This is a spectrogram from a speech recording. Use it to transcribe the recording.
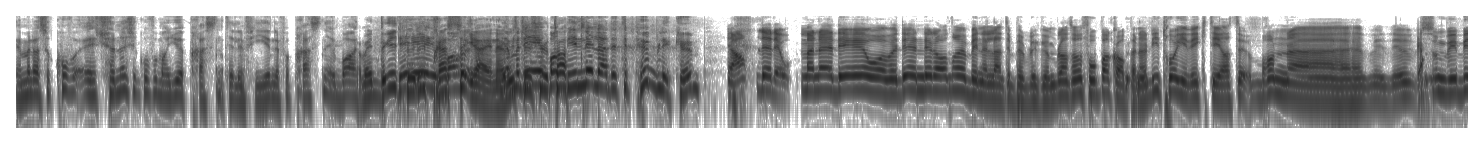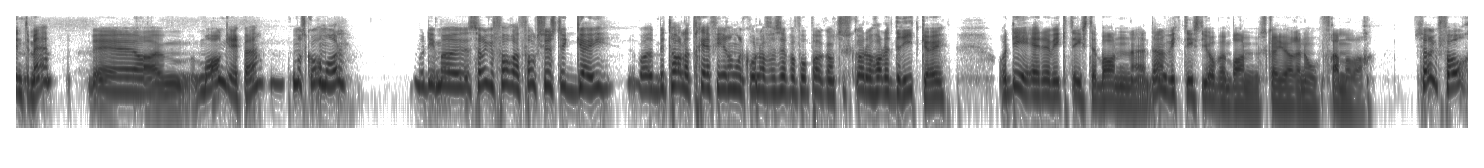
Ja, men altså, hvorfor, jeg skjønner ikke hvorfor man gjør pressen til en fiende, for pressen er jo bare Ja, men drit nå i de pressegreiene. Ja, men det er bare tatt- bindeleddet til publikum! Ja, det er det jo. Men eh, det er jo det er en del andre bindeledd til publikum, blant annet fotballkampene. De tror jeg er viktig. At Brann, eh, som vi begynte med, eh, må angripe. Må skåre mål. Og de må sørge for at folk syns det er gøy. Betaler 300-400 kroner for å se på fotballkamp, så skal du ha det dritgøy. Og det er det viktigste banen, den viktigste jobben Brann skal gjøre nå fremover. Sørg for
